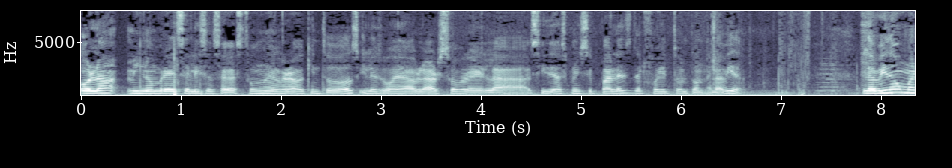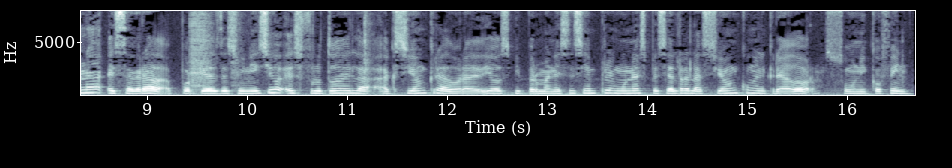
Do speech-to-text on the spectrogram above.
Hola, mi nombre es Elisa Sagastún del grado quinto 2 y les voy a hablar sobre las ideas principales del folleto El don de la vida. La vida humana es sagrada porque desde su inicio es fruto de la acción creadora de Dios y permanece siempre en una especial relación con el Creador, su único fin.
